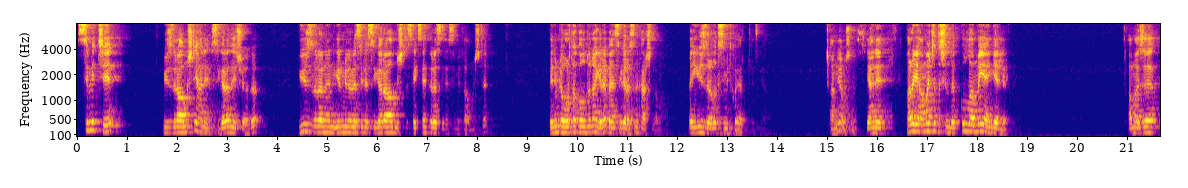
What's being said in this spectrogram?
Simitçi 100 lira almıştı ya hani sigara da içiyordu. 100 liranın 20 lirasıyla sigara almıştı, 80 lirasıyla simit almıştı. Benimle ortak olduğuna göre ben sigarasını karşılamam. Ben 100 liralık simit koyarım tezgaha. Anlıyor musunuz? Yani parayı amacı dışında kullanmayı engelledim. Amacı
